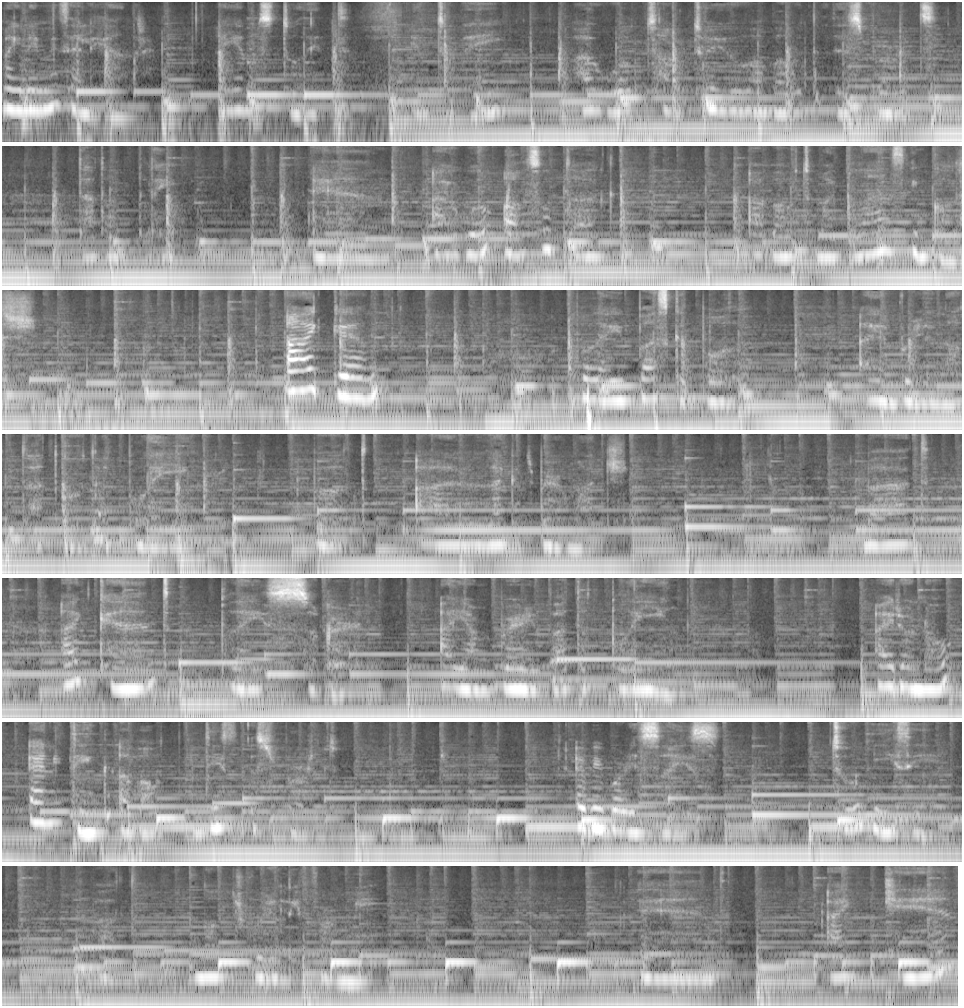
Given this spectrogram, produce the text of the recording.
My name is Alejandra. I am a student, and today I will talk to you about the sports that I play. And I will also talk about my plans in college. I can play basketball. I am really can't play soccer. I am very bad at playing. I don't know anything about this sport. Everybody says too easy, but not really for me. And I can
